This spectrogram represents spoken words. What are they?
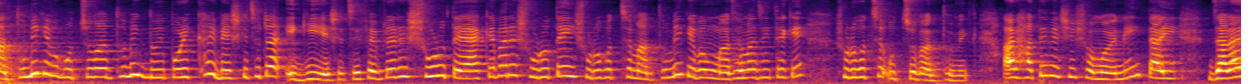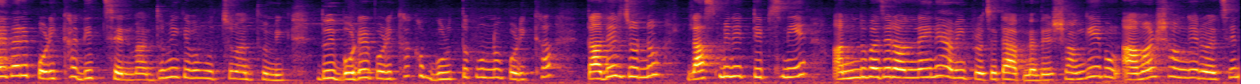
মাধ্যমিক এবং উচ্চ মাধ্যমিক দুই পরীক্ষায় বেশ কিছুটা এগিয়ে এসেছে। ফেব্রুয়ারির শুরুতে, একেবারে শুরুতেই শুরু হচ্ছে মাধ্যমিক এবং মাঝামাঝি থেকে শুরু হচ্ছে উচ্চ মাধ্যমিক। আর হাতে বেশি সময় নেই, তাই যারা এবারে পরীক্ষা দিচ্ছেন, মাধ্যমিক এবং উচ্চ মাধ্যমিক, দুই বোর্ডের পরীক্ষা খুব গুরুত্বপূর্ণ পরীক্ষা। তাদের জন্য লাস্ট মিনিট টিপস নিয়ে আনন্দবাজার অনলাইনে আমি প্রচেতা আপনাদের সঙ্গে এবং আমার সঙ্গে রয়েছেন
